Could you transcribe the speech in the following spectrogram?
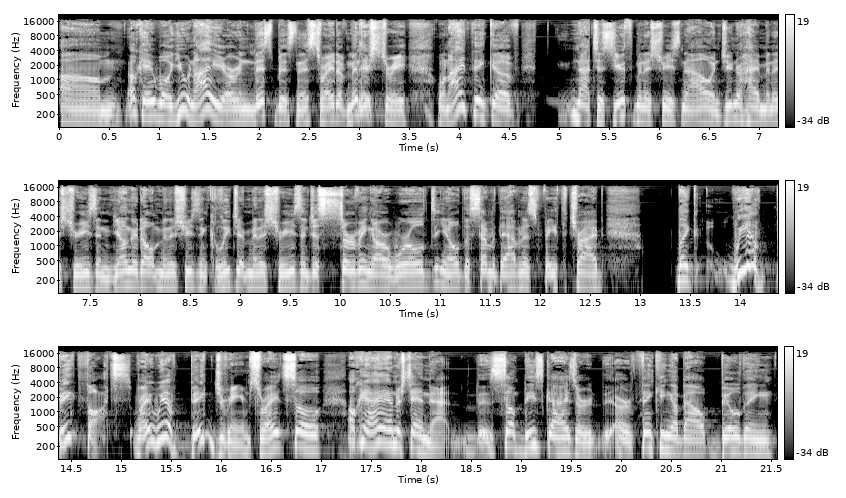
Um, okay, well, you and I are in this business, right, of ministry. When I think of not just youth ministries now and junior high ministries and young adult ministries and collegiate ministries and just serving our world, you know, the Seventh Adventist faith tribe like we have big thoughts, right? We have big dreams, right? So, okay, I understand that. Some these guys are are thinking about building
